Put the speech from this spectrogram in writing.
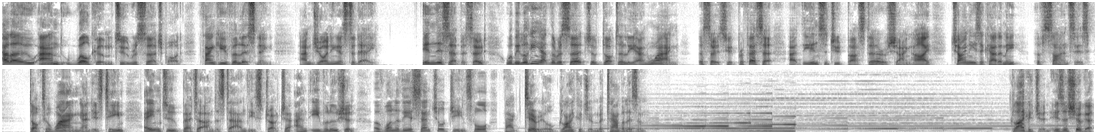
Hello and welcome to ResearchPod. Thank you for listening and joining us today. In this episode, we'll be looking at the research of Dr. Liang Wang, Associate Professor at the Institute Pasteur of Shanghai, Chinese Academy of Sciences. Dr. Wang and his team aim to better understand the structure and evolution of one of the essential genes for bacterial glycogen metabolism. Glycogen is a sugar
